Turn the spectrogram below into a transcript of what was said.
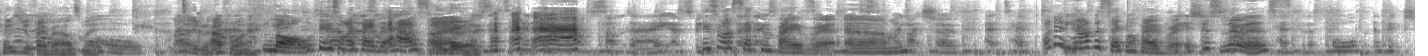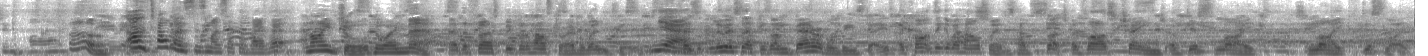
Who's your favourite housemate? ball. I don't even have one. Lol, who's my favourite Oh, housemate? Lewis. On Sunday, and He's my second favourite, um, highlight show at 10 I don't have a second favourite. It's just next Friday at Lewis. 10 for the fourth eviction of Oh. Oh, Thomas is my second favourite. Nigel, who I met at the first Big Brother house tour I ever went to, Yeah. says Lewis F is unbearable these days. I can't think of a housemate that's had such a vast change of dislike, like, dislike.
